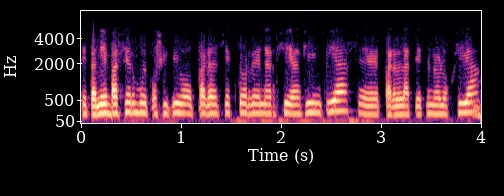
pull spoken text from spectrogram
que también va a ser muy positivo para el sector de energías limpias, eh, para la tecnología,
